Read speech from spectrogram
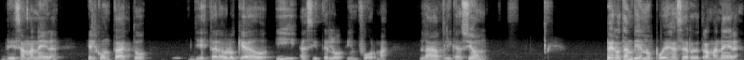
De esa manera el contacto estará bloqueado y así te lo informa la aplicación. Pero también lo puedes hacer de otra manera.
